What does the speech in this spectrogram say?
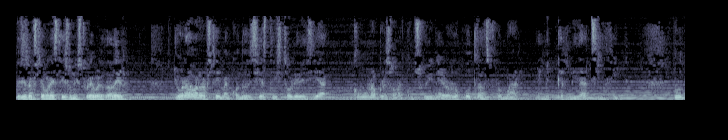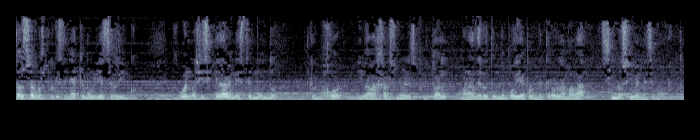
Es una historia verdadera. Lloraba Rav cuando decía esta historia, decía, ¿cómo una persona con su dinero lo pudo transformar en eternidad sin fin? Preguntaba a por qué tenía que morir ese rico. Bueno, si se quedaba en este mundo, a lo mejor iba a bajar su nivel espiritual. Maradero no podía prometer Olama va si no se iba en ese momento.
